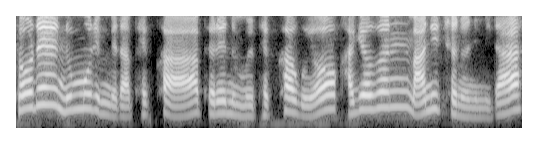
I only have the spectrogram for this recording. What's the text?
별의 눈물입니다. 백화, 별의 눈물 백화고요. 가격은 12,000원입니다.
